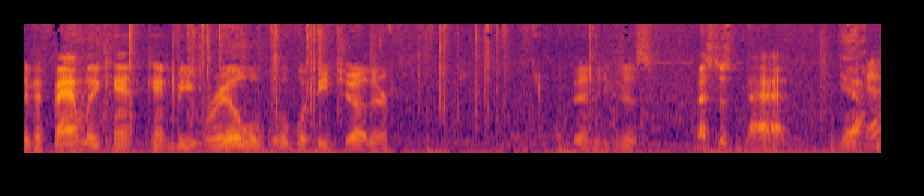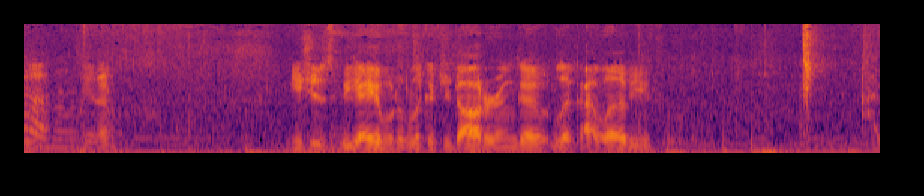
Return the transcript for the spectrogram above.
if a family can't can't be real with, with each other, then you just that's just bad. Yeah. Yeah. You know, you should just be able to look at your daughter and go, "Look, I love you. I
